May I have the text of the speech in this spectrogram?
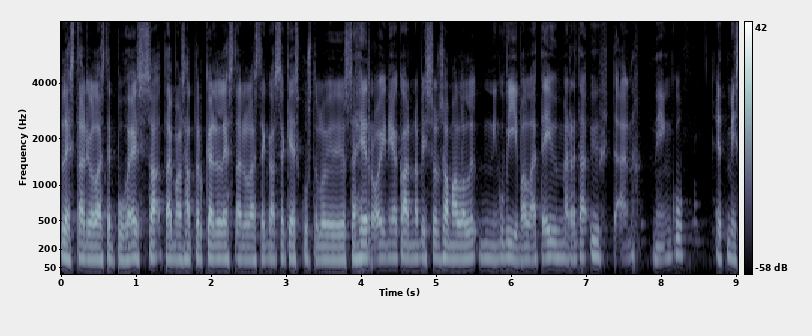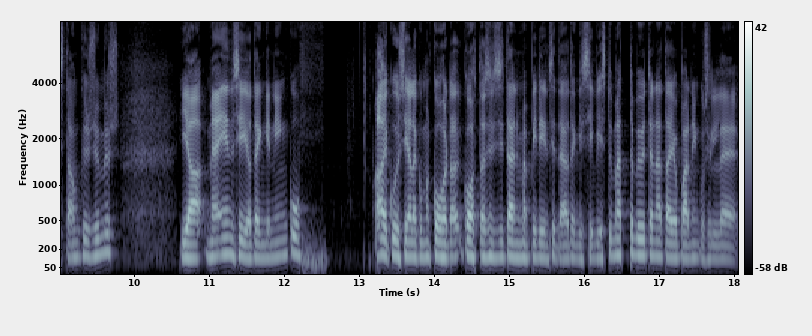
lestadiolaisten puheissa, tai mä oon saattanut käydä lestadiolaisten kanssa keskusteluja, jossa heroini ja kannabis on samalla niin kuin viivalla, että ei ymmärretä yhtään niin kuin että mistä on kysymys. Ja mä ensin jotenkin niin kuin aikuisiellä, kun mä kohtasin sitä, niin mä pidin sitä jotenkin sivistymättömyytenä tai jopa niin kuin silleen,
